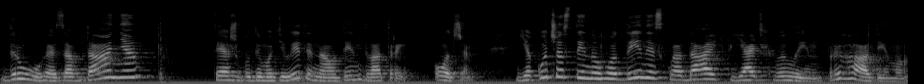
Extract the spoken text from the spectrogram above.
друге завдання. Теж будемо ділити на 1, 2, 3. Отже, яку частину години складають 5 хвилин? Пригадуємо,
